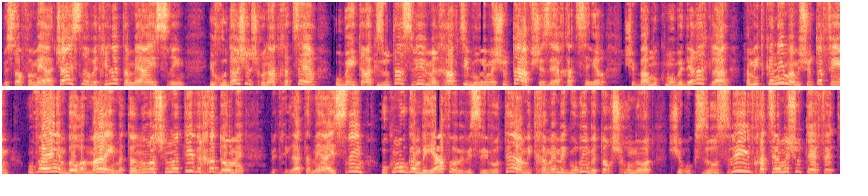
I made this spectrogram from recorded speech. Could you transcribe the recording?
בסוף המאה ה-19 ובתחילת המאה ה-20. ייחודה של שכונת חצר הוא בהתרכזותה סביב מרחב ציבורי משותף, שזה החצר, שבה מוקמו בדרך כלל המתקנים המשותפים, ובהם בור המים, התנור השכונתי וכדומה. בתחילת המאה ה-20 הוקמו גם ביפו ובסביבותיה מתחמי מגורים בתוך שכונות שרוכזו סביב חצר משותפת.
